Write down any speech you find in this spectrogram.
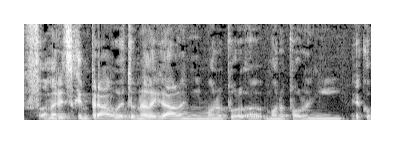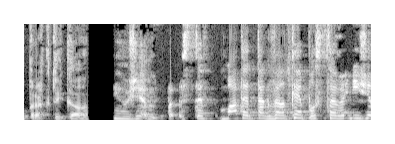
v americkém právu je to nelegální monopol, monopolní jako praktika. Jo, že jste, máte tak velké postavení, že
